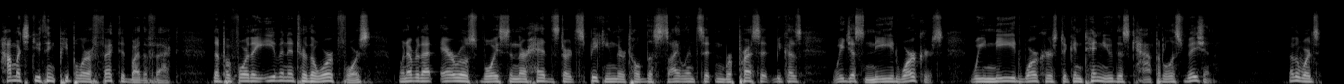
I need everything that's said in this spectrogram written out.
How much do you think people are affected by the fact that before they even enter the workforce, whenever that Eros voice in their head starts speaking, they're told to silence it and repress it because we just need workers. We need workers to continue this capitalist vision. In other words,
